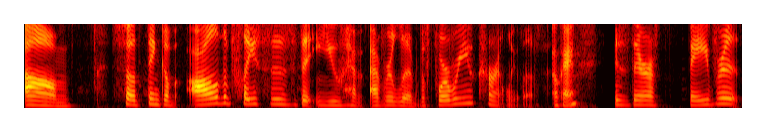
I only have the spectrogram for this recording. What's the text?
Um, so think of all the places that you have ever lived before where you currently live. Okay. Is there a favorite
